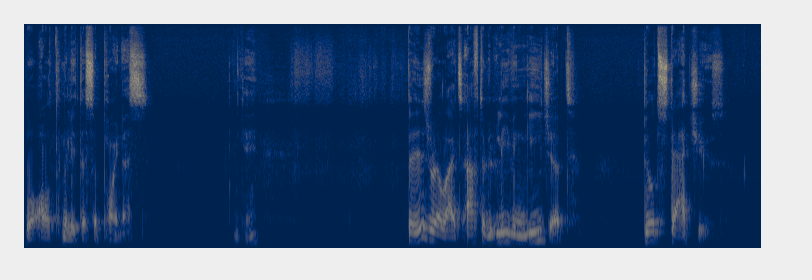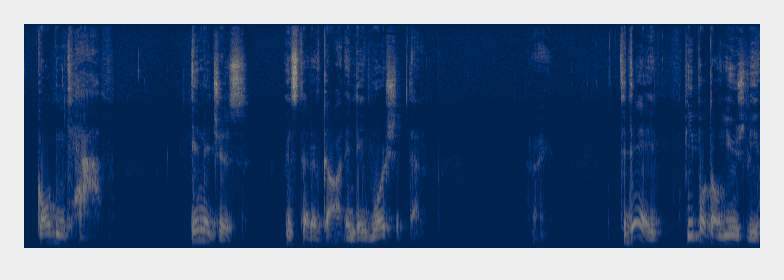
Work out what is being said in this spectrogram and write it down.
will ultimately disappoint us. Okay? The Israelites, after leaving Egypt, built statues, golden calf, images instead of God, and they worshiped them. Right? Today, people don't usually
